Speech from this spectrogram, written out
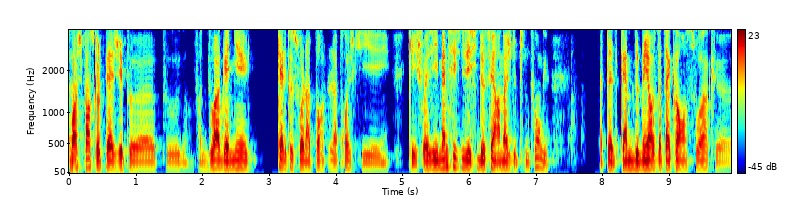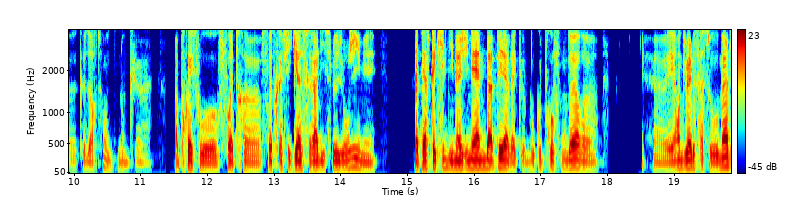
Moi, je pense que le PSG peut, peut, enfin, doit gagner, quelle que soit l'approche qui est, choisie. Même si tu décides de faire un match de ping-pong, bah, tu as quand même de meilleurs attaquants en soi que, Dortmund. Donc, euh, après, il faut, faut, être, efficace et réaliste le jour J. Mais la perspective d'imaginer Mbappé avec beaucoup de profondeur euh, euh, et en duel face aux Hummels,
